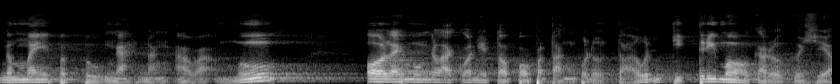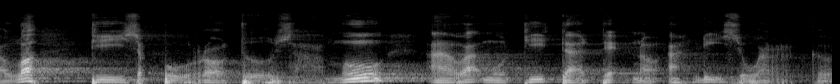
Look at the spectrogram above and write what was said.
ngemai bebungah nang awakmu. Olehmu nglakoni topo petang puluh tahun diterima karo Gusti Allah di sepuro dosamu. Awakmu didadekno ahli swarga.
